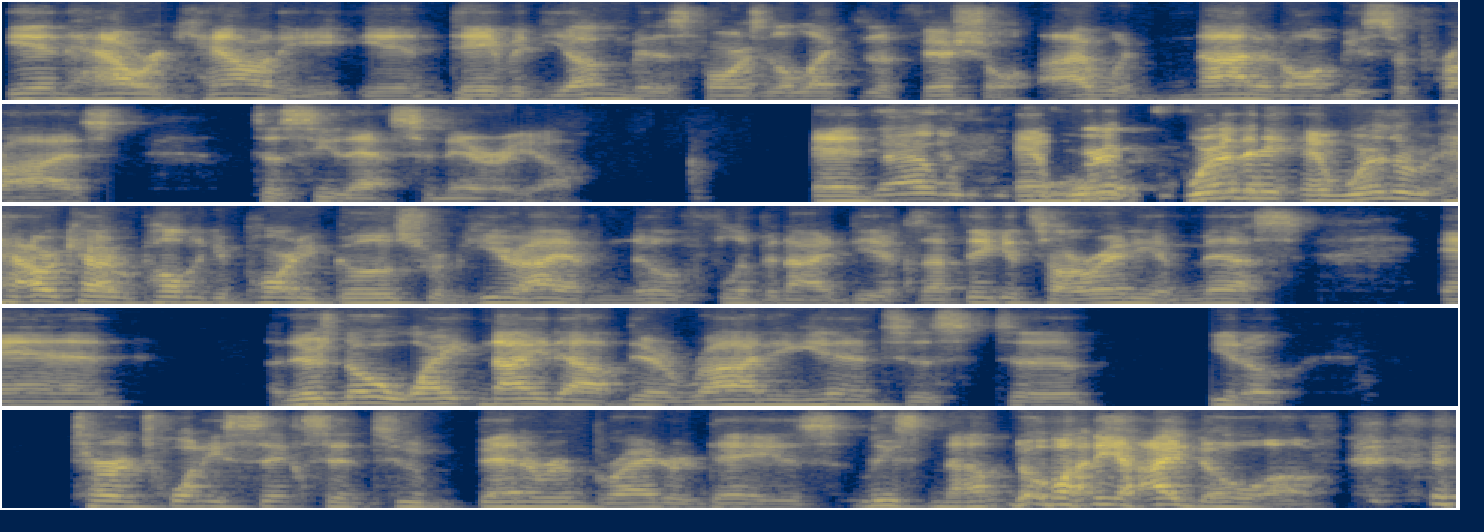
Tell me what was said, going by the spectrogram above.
in Howard County in David Yungmann as far as an elected official. I would not at all be surprised to see that scenario. And and where where they and where the Howard County Republican Party goes from here, I have no flipping idea because I think it's already a mess. And there's no white knight out there riding in to, to you know turn 26 into better and brighter days. At least not nobody I know of.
